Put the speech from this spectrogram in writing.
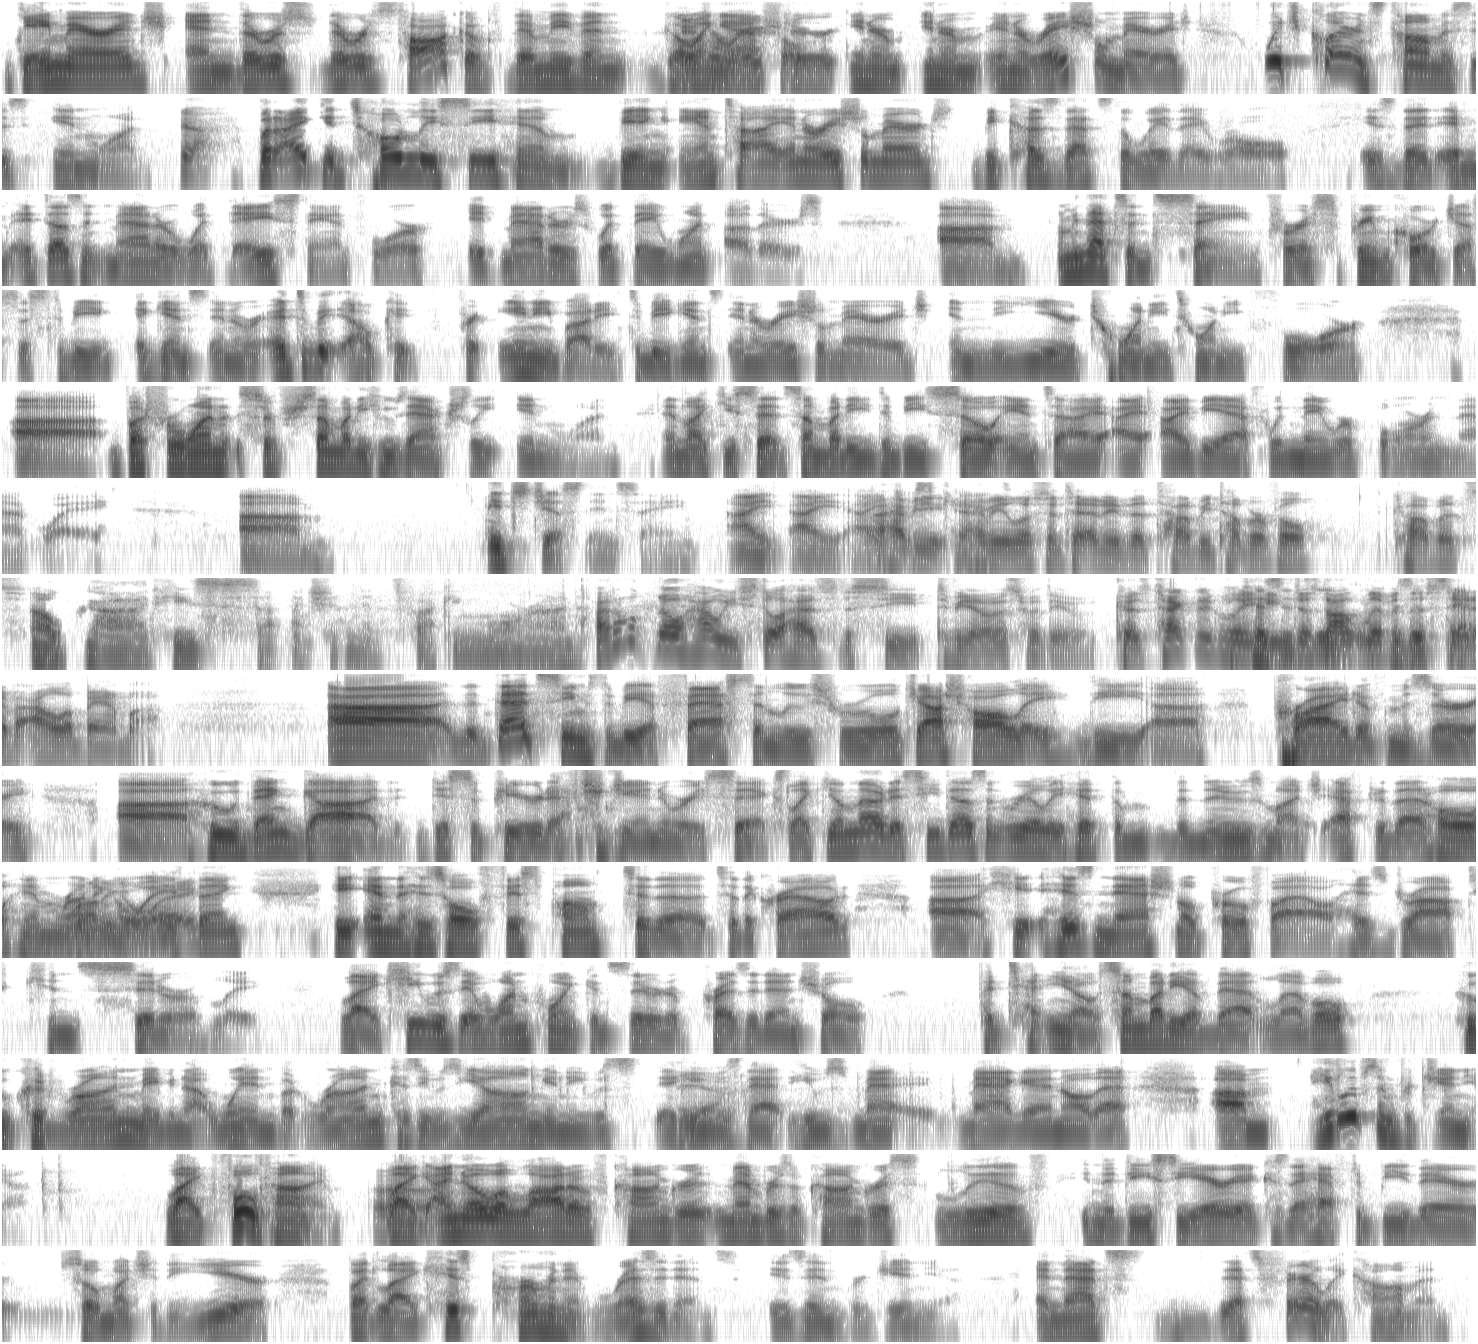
Gay marriage and there was there was talk of them even going Interracial. after inter, inter interracial marriage which Clarence Thomas is in one Yeah. but I could totally see him being anti interracial marriage because that's the way they roll. Is that it, it doesn't matter what they stand for, it matters what they want others. Um, I mean, that's insane for a Supreme Court justice to be against inter it to be okay for anybody to be against interracial marriage in the year 2024. Uh, but for one, so for somebody who's actually in one, and like you said, somebody to be so anti IVF when they were born that way, um, it's just insane. I I, I have you can't. have you listened to any of the Tommy Tuberville comments? Oh God, he's such a fucking moron. I don't know how he still has the seat, to be honest with you, because technically Because he does not live in the state of Alabama. Uh, that seems to be a fast and loose rule. Josh Hawley, the uh, pride of Missouri, uh, who thank God disappeared after January 6th. Like you'll notice, he doesn't really hit the the news much after that whole him running, Running away, away? thing. He and his whole fist pump to the to the crowd. Uh, hi- his national profile has dropped considerably. Like he was at one point considered a presidential, you know, somebody of that level who could run, maybe not win, but run because he was young and he was he Yeah. was that he was MAGA and all that. Um, he lives in Virginia, like full time. Like Uh. I know a lot of Congress members of Congress live in the D.C. area because they have to be there so much of the year. But like his permanent residence is in Virginia, and that's that's fairly common.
